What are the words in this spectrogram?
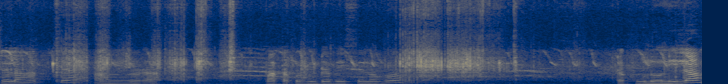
ছেলে হচ্ছে আমরা পাতাকপিটা বেছে নেব। একটা কুলো নিলাম।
